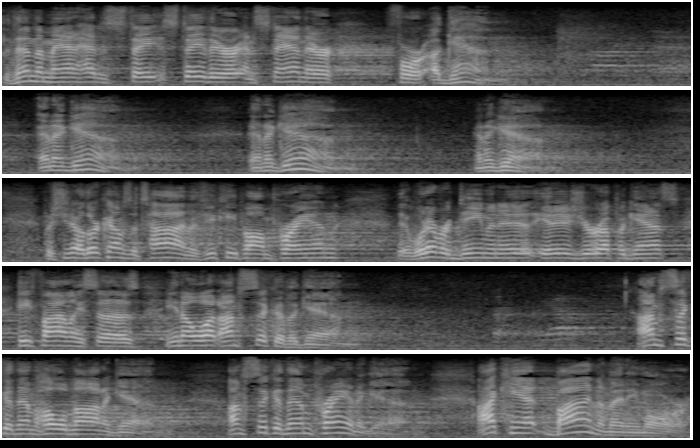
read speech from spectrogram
But then the man had to stay, stay there and stand there for again and again and again and again. But you know, there comes a time, if you keep on praying, that whatever demon it is you're up against, he finally says, You know what? I'm sick of again. I'm sick of them holding on again. I'm sick of them praying again. I can't bind them anymore.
